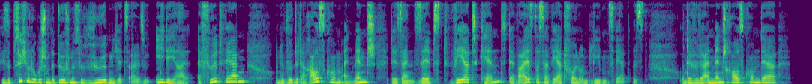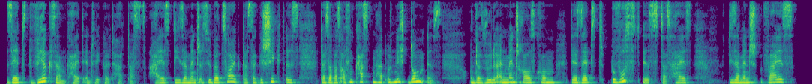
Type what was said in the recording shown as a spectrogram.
diese psychologischen Bedürfnisse würden jetzt also ideal erfüllt werden. Und dann würde da rauskommen ein Mensch, der seinen Selbstwert kennt, der weiß, dass er wertvoll und liebenswert ist. Und da würde ein Mensch rauskommen, der Selbstwirksamkeit entwickelt hat. Das heißt, dieser Mensch ist überzeugt, dass er geschickt ist, dass er was auf dem Kasten hat und nicht dumm ist. Und da würde ein Mensch rauskommen, der selbstbewusst ist. Das heißt, dieser Mensch weiß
